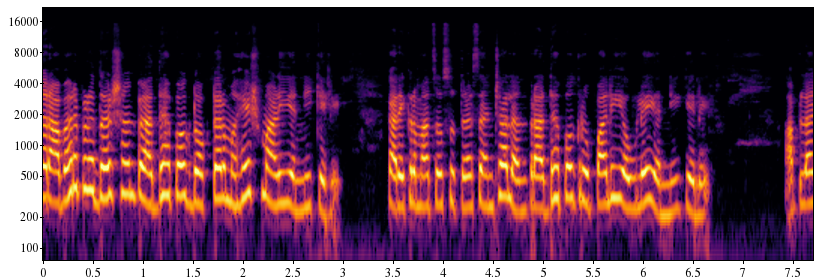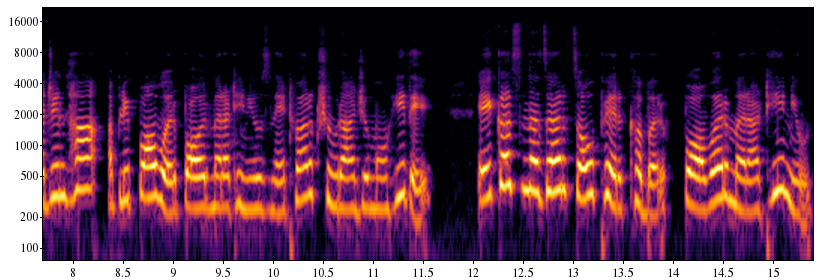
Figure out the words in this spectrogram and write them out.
तर आभार प्रदर्शन प्राध्यापक डॉक्टर महेश माळी यांनी केले. कार्यक्रमाचं सूत्रसंचालन प्राध्यापक रुपाली येवले यांनी केले. आपला जिल्हा आपली power power Marathi news network Shivraj Mohite. एकच नजर चौफेर खबर पॉवर मराठी न्यूज.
